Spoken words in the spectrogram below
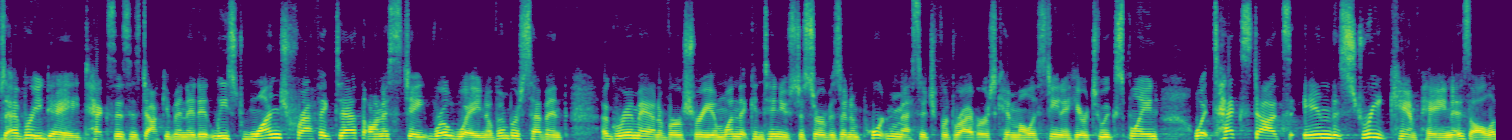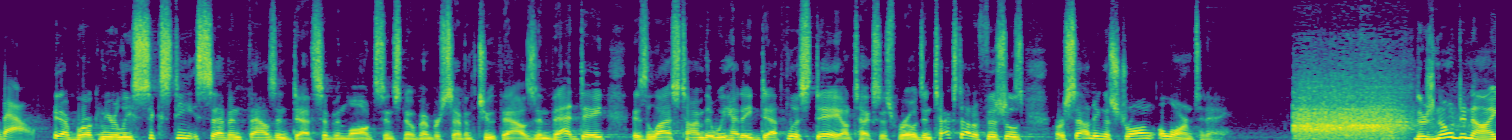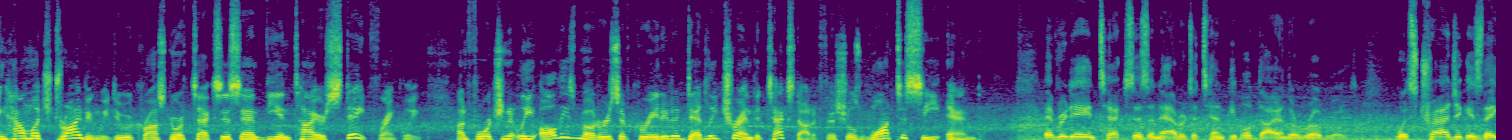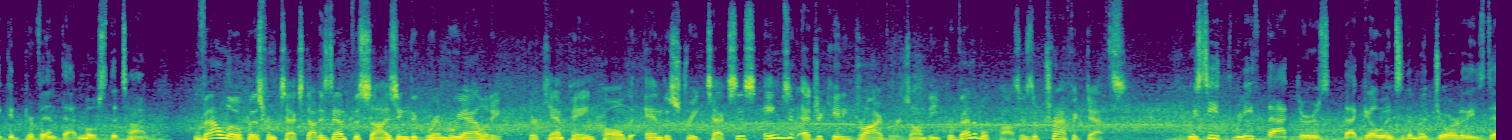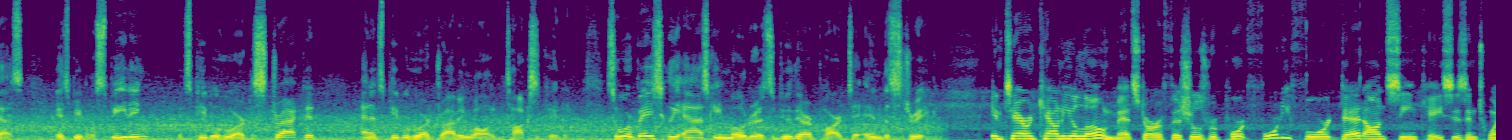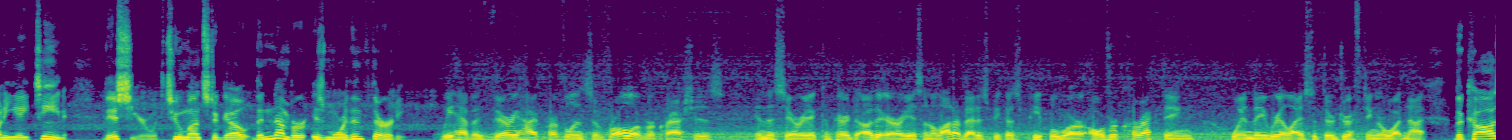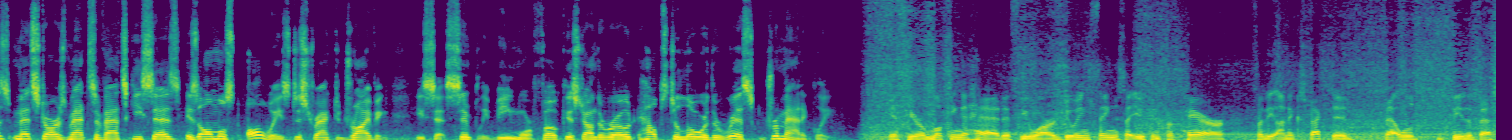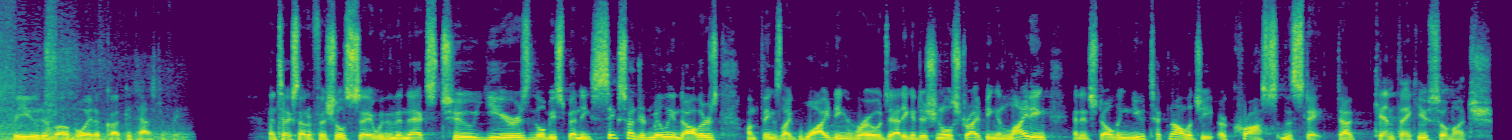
drivers every day. Texas has documented at least one traffic death on a state roadway. November 7th, a grim anniversary and one that continues to serve as an important message for drivers. Ken Molestina here to explain what TxDOT's End the Streak campaign is all about. Yeah, Brooke, nearly 67,000 deaths have been logged since November 7th, 2000. That date is the last time that we had a deathless day on Texas roads, and TxDOT officials are sounding a strong alarm today. There's no denying how much driving we do across North Texas and the entire state, frankly. Unfortunately, all these motorists have created a deadly trend that TxDOT officials want to see end. Every day in Texas, an average of 10 people die on their roadways. What's tragic is they could prevent that most of the time. Val Lopez from TxDOT is emphasizing the grim reality. Their campaign called End the Streak Texas aims at educating drivers on the preventable causes of traffic deaths. We see three factors that go into the majority of these deaths. It's people speeding, it's people who are distracted, and it's people who are driving while intoxicated. So we're basically asking motorists to do their part to end the streak. In Tarrant County alone, MedStar officials report 44 dead on scene cases in 2018. This year, with two months to go, the number is more than 30. We have a very high prevalence of rollover crashes in this area compared to other areas, and a lot of that is because people were overcorrecting when they realize that they're drifting or whatnot. The cause, MedStar's Matt Zavadsky says, is almost always distracted driving. He says simply being more focused on the road helps to lower the risk dramatically. If you're looking ahead, if you are doing things that you can prepare for the unexpected, that will be the best for you to avoid a, a catastrophe. And TxDOT officials say within the next two years, they'll be spending $600 million on things like widening roads, adding additional striping and lighting, and installing new technology across the state. Doug? Ken, thank you so much.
